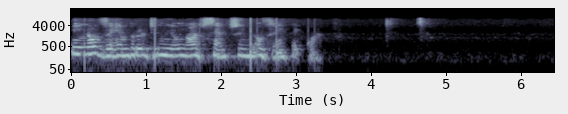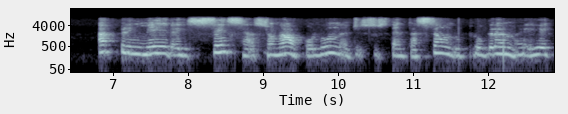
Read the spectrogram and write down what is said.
em novembro de 1994. A primeira e sensacional coluna de sustentação do programa E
